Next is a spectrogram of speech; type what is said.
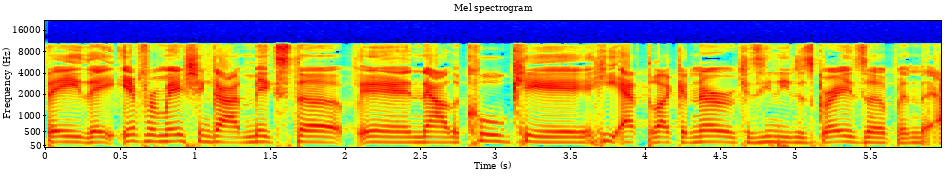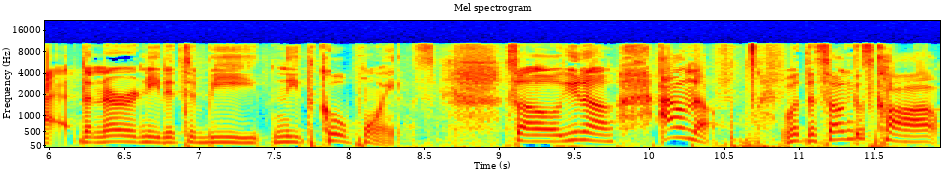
they they information got mixed up, and now the cool kid he acted like a nerd because he needed his grades up, and the the nerd needed to be need the cool points. So you know I don't know, but the song is called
